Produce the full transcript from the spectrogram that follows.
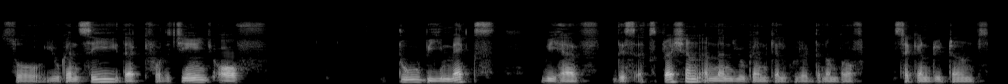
So you can see that for the change of 2b max we have this expression and then you can calculate the number of secondary turns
